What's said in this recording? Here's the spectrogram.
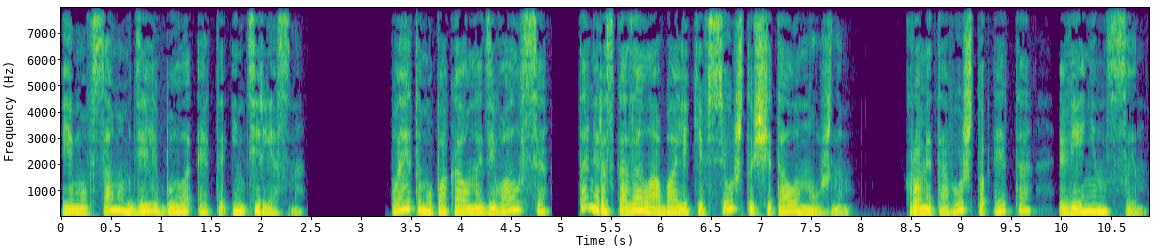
Ему в самом деле было это интересно. Поэтому, пока он одевался, Таня рассказала об Алике все, что считала нужным. Кроме того, что это Венин сын.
